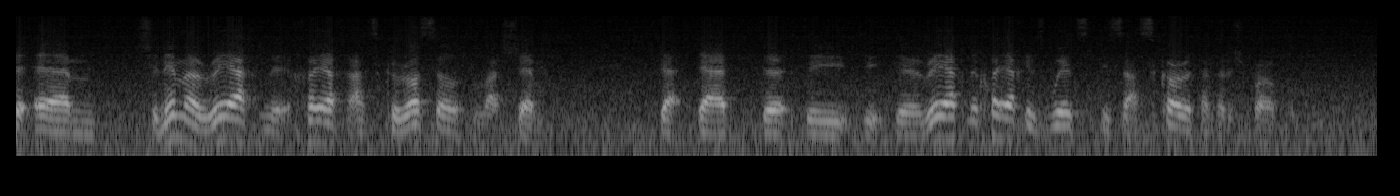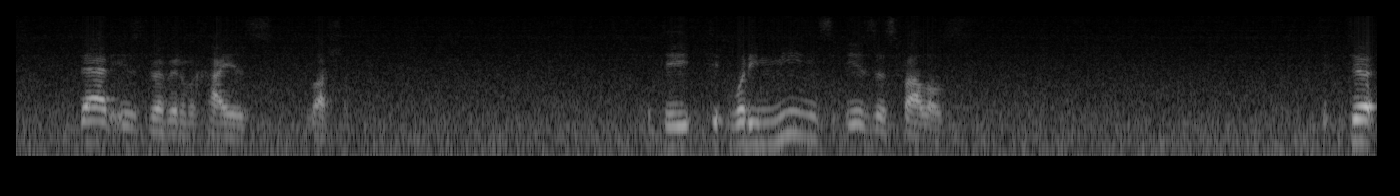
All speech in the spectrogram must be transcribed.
Um, Shenema reach nechoyach askarosel lashem. That that the the the, the nechoyach is where it's, it's askarat hakadosh baruch That is Rabbi Bechaya's lashon. The, the, what he means is as follows. The,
